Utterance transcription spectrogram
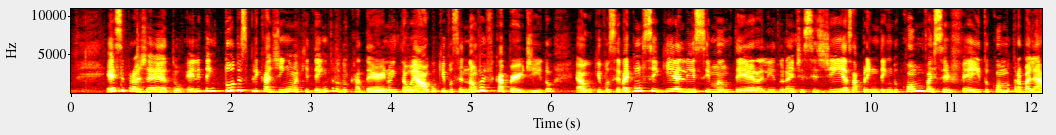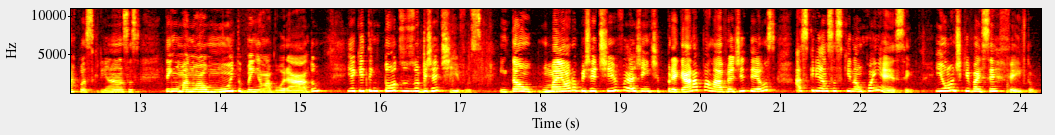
Esse projeto, ele tem tudo explicadinho aqui dentro do caderno, então é algo que você não vai ficar perdido, é algo que você vai conseguir ali se manter ali durante esses dias, aprendendo como vai ser feito, como trabalhar com as crianças. Tem um manual muito bem elaborado e aqui tem todos os objetivos. Então, o maior objetivo é a gente pregar a palavra de Deus às crianças que não conhecem. E onde que vai ser feito?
